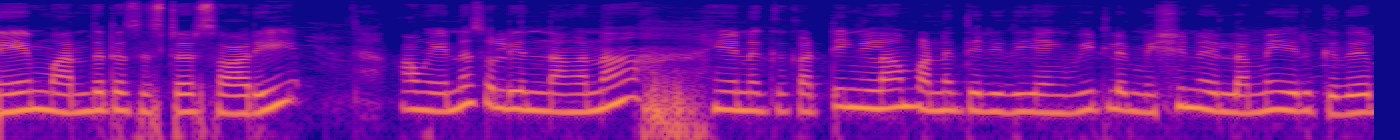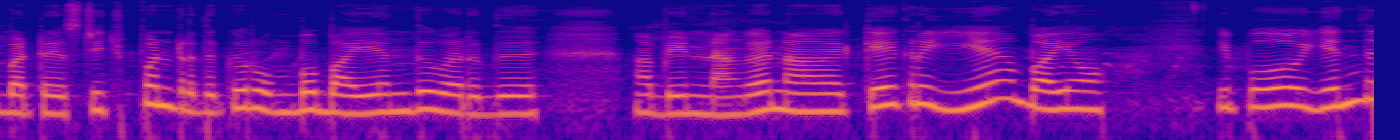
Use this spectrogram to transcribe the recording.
நேம் மறந்துட்டேன் சிஸ்டர் சாரி அவங்க என்ன சொல்லியிருந்தாங்கன்னா எனக்கு கட்டிங்லாம் பண்ண தெரியுது. எங்கள் வீட்டில் மிஷின் எல்லாமே இருக்குது. பட் ஸ்டிச் பண்ணுறதுக்கு ரொம்ப பயந்து வருது. அப்படின்னாங்க. நான் கேட்குறேன் ஏன் பயம்? இப்போது எந்த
